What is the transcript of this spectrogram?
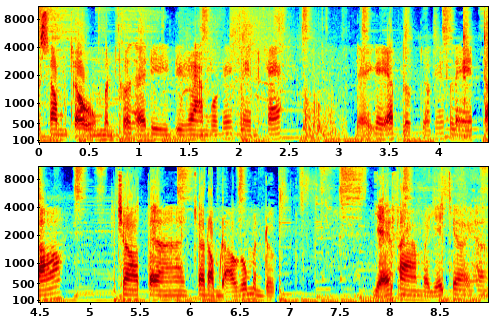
xong trụ mình có thể đi đi ram qua các lane khác để gây áp lực cho các lane đó, cho cho đồng đội của mình được dễ farm và dễ chơi hơn.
